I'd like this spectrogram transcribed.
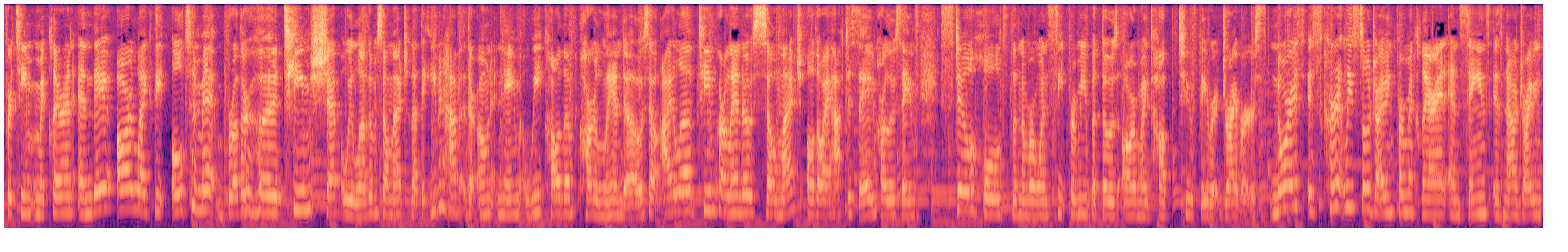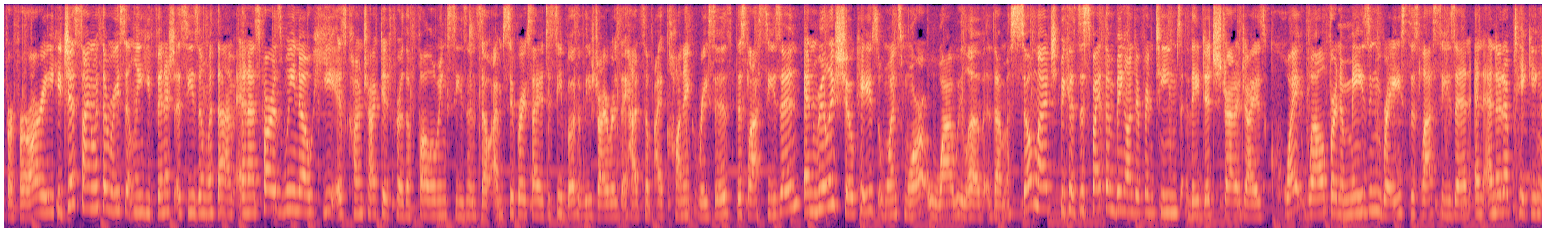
for Team McLaren, and they are like the ultimate brotherhood team ship. We love them so much that they even have their own name. We call them Carlando. So I love Team Carlando so much, although I have to say Carlos Sainz still holds the number one seat for me, but those are my top two favorite drivers. Norris is currently still driving for McLaren and Sainz is now driving for Ferrari. He just signed with them recently. He finished a season with them and as far as we know, he is contracted for the following season. So I'm super excited to see both of these drivers. They had some iconic iconic races this last season and really showcase once more why we love them so much because despite them being on different teams, they did strategize quite well for an amazing race this last season and ended up taking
